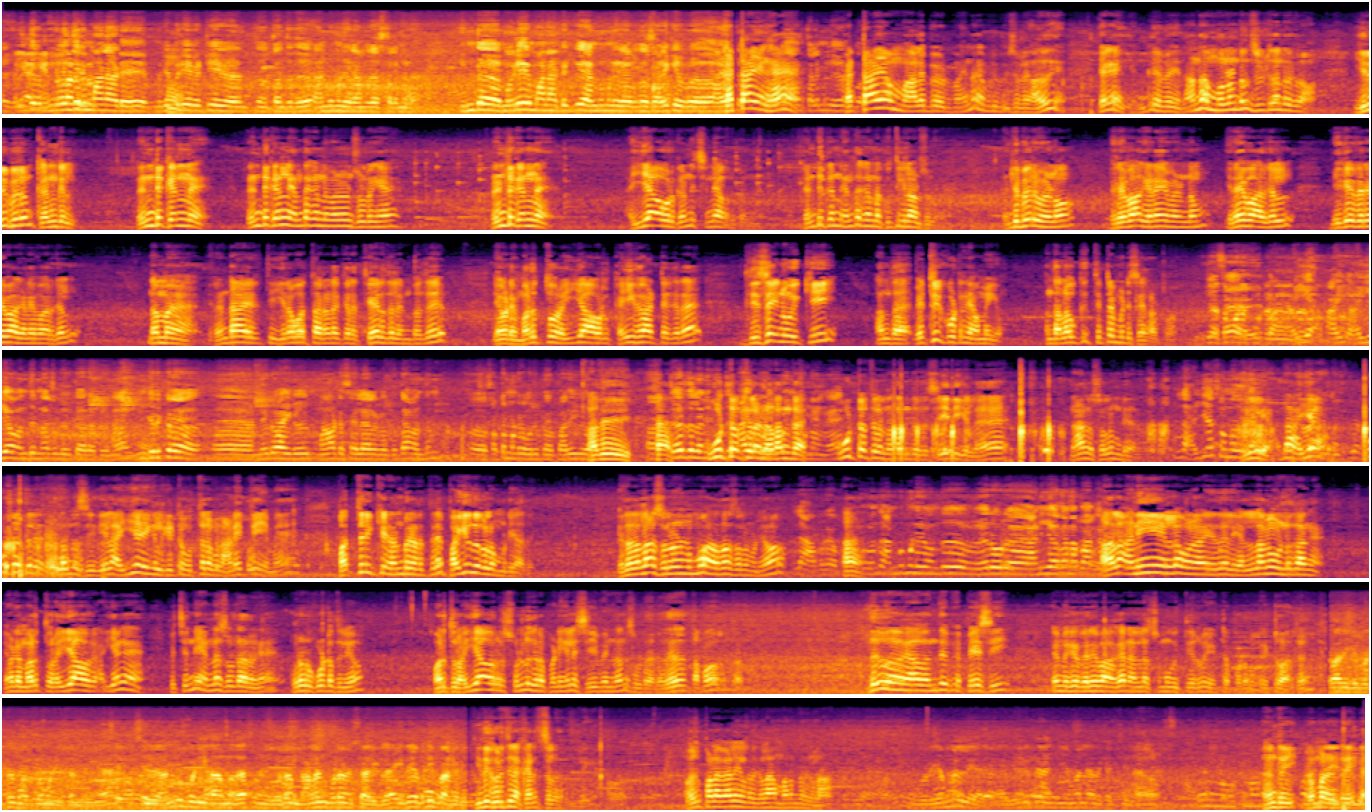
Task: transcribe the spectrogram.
இளைஞர் மாநாடு மிகப்பெரிய வெற்றியை தந்தது அன்புமணி ராமதாஸ் தலைமையில். இந்த மகளிர் மாநாட்டுக்கு அன்புமணி ராமதாஸ் அழைக்க கட்டாயங்க. கட்டாயம் அழைப்பு விடுப்பேன் என்ன இப்படி போய் சொல்லுங்க அது ஏங்க எங்க நான் தான் முன்னன்று சொல்லிட்டு தான் இருக்கிறோம். இருபெரும் கண்கள். ரெண்டு கண்ணு. ரெண்டு கண்ணுல எந்த கண்ணு வேணும்னு சொல்றீங்க? ரெண்டு கண்ணு. ஐயா ஒரு கண்ணு சின்ன ஒரு கண்ணு. ரெண்டு கண்ணு எந்த கண்ணை குத்திக்கலாம்னு சொல்லுங்க ரெண்டு பேரும் வேணும். விரைவாக இணைய வேண்டும். இணைவார்கள். மிக விரைவாக இணைவார்கள். நம்ம ரெண்டாயிரத்தி இருபத்தாறு நடக்கிற தேர்தல் என்பது என்னுடைய மருத்துவர் ஐயா அவர்கள் கைகாட்டுகிற திசை நோக்கி அந்த வெற்றி கூட்டணி அமையும். அந்த அளவுக்கு திட்டமிட்டு இப்ப ஐயா வந்து என்ன சொல்லியிருக்காரு அப்படின்னா இங்க இருக்கிற நிர்வாகிகள் மாவட்ட செயலாளர்களுக்கு தான் வந்து சட்டமன்ற உறுப்பினர் பதவி அது கூட்டத்துல நடந்த. கூட்டத்துல நடந்த செய்திகளை நாங்க சொல்ல முடியாது. இல்ல ஐயா சொன்னது இல்லையா அதான் ஐயா கூட்டத்தில் நடந்த செய்திகளை ஐயா எங்கள்கிட்ட உத்தரவுகள் அனைத்தையுமே பத்திரிகை நண்பரிடத்துல பகிர்ந்து கொள்ள முடியாது. எதெல்லாம் சொல்லணுமோ அதான் சொல்ல முடியும். வந்து அன்புமணி வந்து வேறொரு அணியா தானே பாக்குறாரு அதெல்லாம் அணியும் இல்லை இதில் எல்லாமே ஒண்ணுதாங்க. என்னுடைய மருத்துவர் ஐயா அவர் ஐயாங்க இப்ப சின்ன என்ன சொல்றாருங்க ஒரு ஒரு கூட்டத்திலையும் மருத்துவர் ஐயா அவர்கள் சொல்லுகிற பணிகளை செய்வேன்னு தானே சொல்றாரு அதாவது தப்பாக சொல்றாரு. அது வந்து பேசி மிக விரைவாக நல்ல சுமூக தீர்வு எட்டப்படும் எட்டுவார்கள். பாதிக்கப்பட்டு மருத்துவமனைக்கு சென்றீங்க இது அன்புமணி ராமதாஸ் உங்களோட நலன் கூட விசாரிக்கல. இதை எப்படி பாக்குறீங்க இது குறித்து நான் கருத்து சொல்ல அவருக்கு பல வேலைகள் இருக்கலாம் மறந்துருக்கலாம். ஒரு எம்எல்ஏ இருபத்தி அஞ்சு எம்எல்ஏ அந்த கட்சியில. நன்றி ரொம்ப நன்றி.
